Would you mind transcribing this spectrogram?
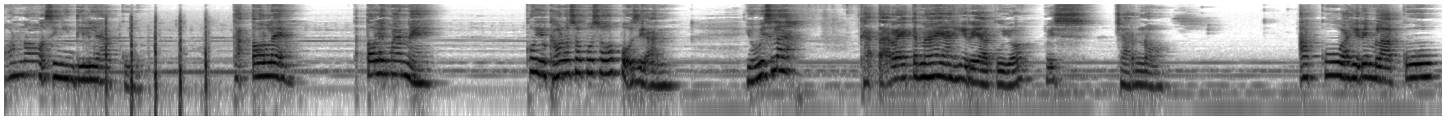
Ana sing ngintili aku. Tak toleh. Tak toleh maneh. Kok ya gak ono sapa-sapa sih an. Ya wis lah. Gak tak reken ae akhire aku ya. Wis jarno. Aku akhirnya melaku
